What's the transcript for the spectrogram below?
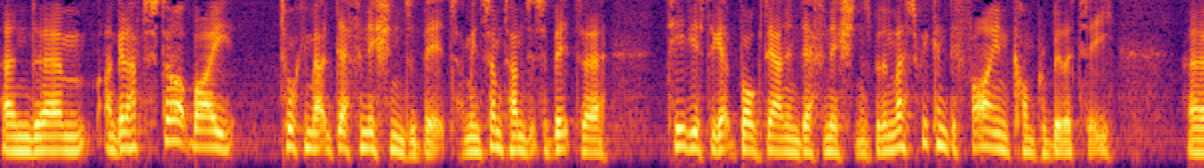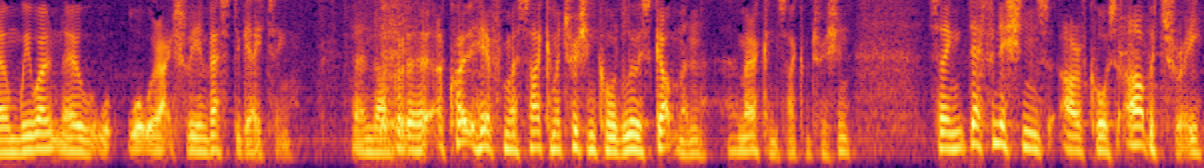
And um, I'm going to have to start by talking about definitions a bit. I mean, sometimes it's a bit uh, tedious to get bogged down in definitions, but unless we can define comparability, um, we won't know what we're actually investigating. And I've got a, a, quote here from a psychometrician called Louis Guttman, an American psychometrician, saying definitions are, of course, arbitrary.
